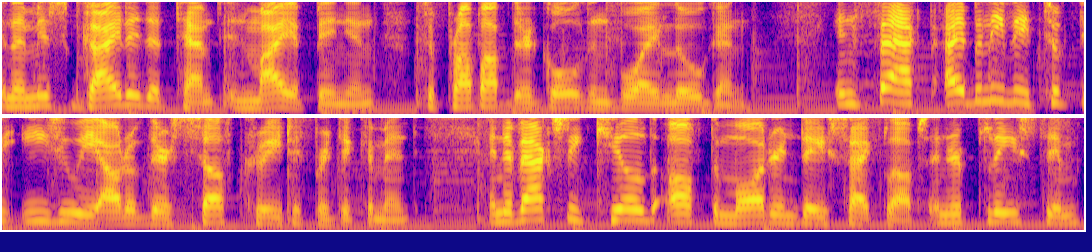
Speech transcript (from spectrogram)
in a misguided attempt, in my opinion, to prop up their golden boy Logan. In fact, I believe they took the easy way out of their self created predicament and have actually killed off the modern day Cyclops and replaced him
